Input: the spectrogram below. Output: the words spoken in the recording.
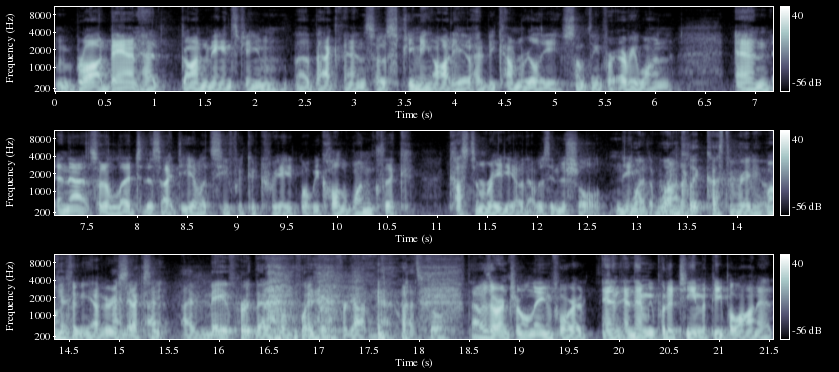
Broadband had gone mainstream uh, back then, so streaming audio had become really something for everyone, and and that sort of led to this idea: let's see if we could create what we called one-click custom radio. That was the initial name one, of the product. One click custom radio. One okay. click, yeah, very I know, sexy. I, I, may have heard that at one point, but I've forgotten that. That's cool. that was our internal name for it. And and then we put a team of people on it.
